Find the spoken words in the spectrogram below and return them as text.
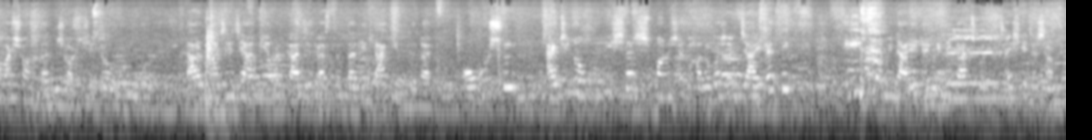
আমার সন্তান চয় সেটাও বলব। তার মাঝে যে আমি আমার কাজে ব্যস্ততা নেই, তা কিন্তু নয়। অবশ্যই একজন অপবিশ্বাস মানুষের ভালোবাসার জায়গা থেকে এই যে আমি নারীদেরকে নিয়ে কাজ করতে চাই, সেটা সামনে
